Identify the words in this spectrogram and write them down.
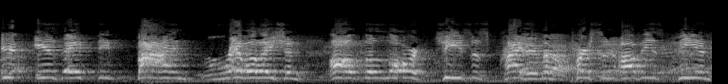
It is a divine revelation of the Lord Jesus Christ, the Amen. person of His being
